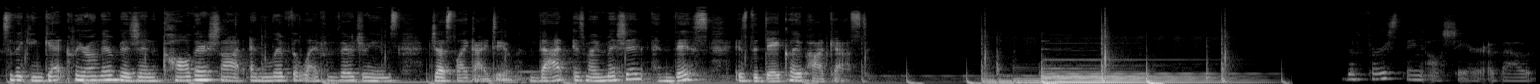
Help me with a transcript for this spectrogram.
so they can get clear on their vision, call their shot, and live the life of their dreams just like I do. That is my mission, and this is the De Clay Podcast. The first thing I'll share about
